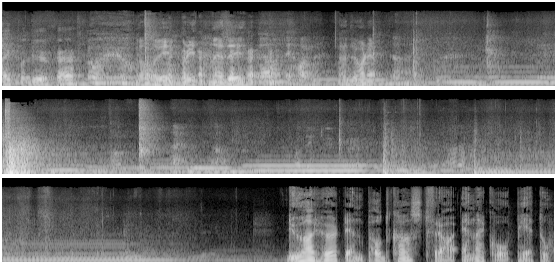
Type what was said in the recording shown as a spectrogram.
at tilgangen blir Da hadde vi blitt nedi Ja, jeg har den. Ja, du har den, ja. Du har hørt en podkast fra NRK P2.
